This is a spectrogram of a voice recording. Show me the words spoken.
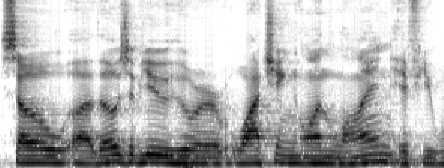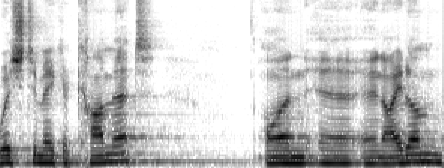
So uh, those of you who are watching online, if you wish to make a comment on uh, an item,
